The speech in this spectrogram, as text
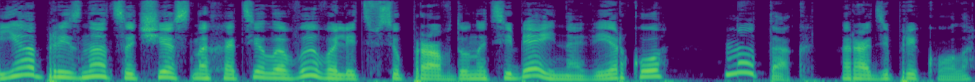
я, признаться честно, хотела вывалить всю правду на тебя и на Верку, ну так, ради прикола,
